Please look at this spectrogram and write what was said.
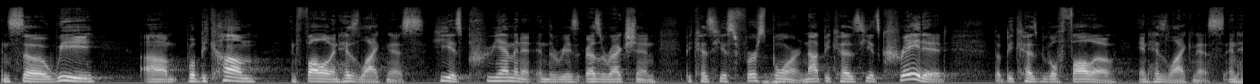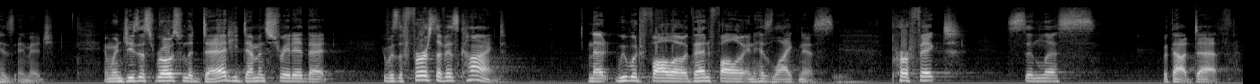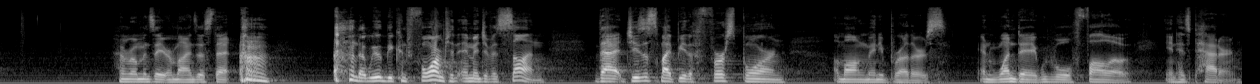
And so we um, will become and follow in his likeness. He is preeminent in the res- resurrection because he is firstborn, not because he is created, but because we will follow in his likeness, in his image. And when Jesus rose from the dead, he demonstrated that he was the first of his kind, that we would follow, then follow in his likeness, perfect, sinless, without death. And Romans 8 reminds us that, that we would be conformed to the image of his son that Jesus might be the firstborn among many brothers, and one day we will follow in his pattern.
